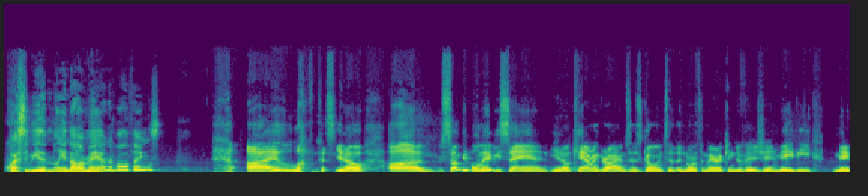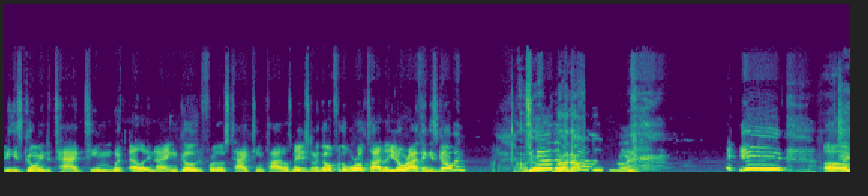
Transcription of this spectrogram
quest to be the million dollar man of all things. I love this. You know, um, some people may be saying, you know, Cameron Grimes is going to the North American division. Maybe, maybe he's going to tag team with LA Knight and go for those tag team titles. Maybe he's going to go for the world title. You know where I think he's going? Oh, no, no, no. oh,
